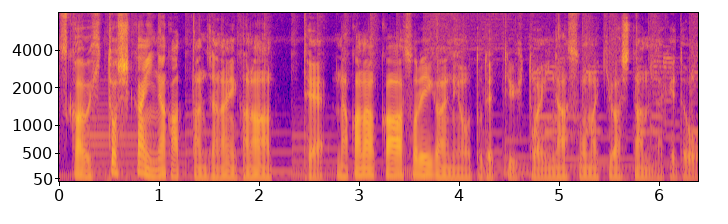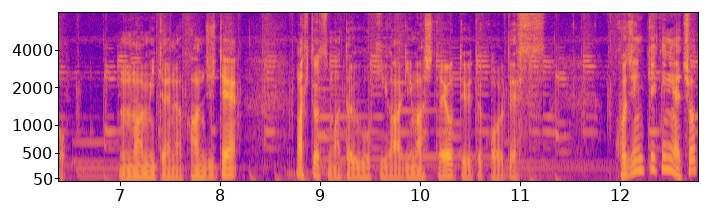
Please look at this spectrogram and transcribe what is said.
使う人しかいなかったんじゃないかなってなかなかそれ以外の用途でっていう人はいなそうな気はしたんだけどまあみたいな感じでまあ、一つまた動きがありましたよというところです。個人的にはちょっ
